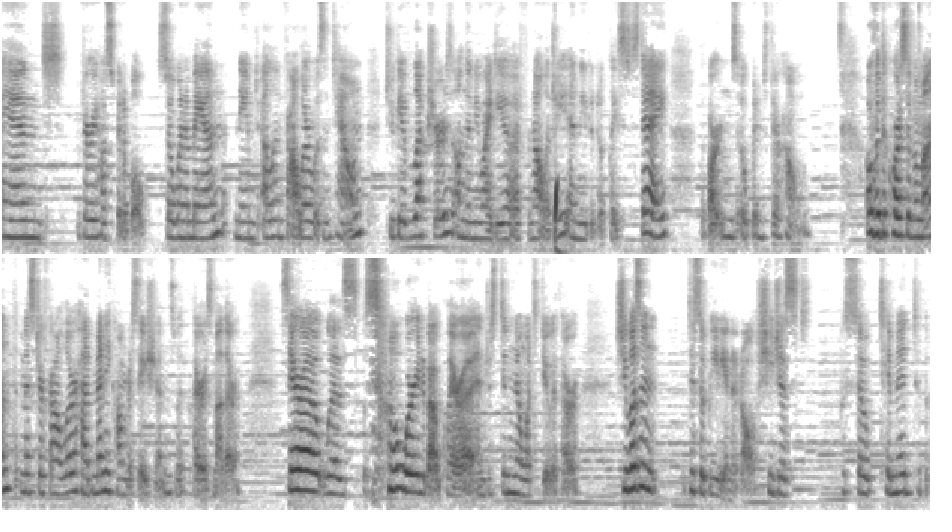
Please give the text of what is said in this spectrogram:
and very hospitable. So when a man named L. N. Fowler was in town to give lectures on the new idea of phrenology and needed a place to stay, the Bartons opened their home. Over the course of a month, Mr. Fowler had many conversations with Clara's mother. Sarah was so worried about Clara and just didn't know what to do with her. She wasn't disobedient at all. She just was so timid to the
